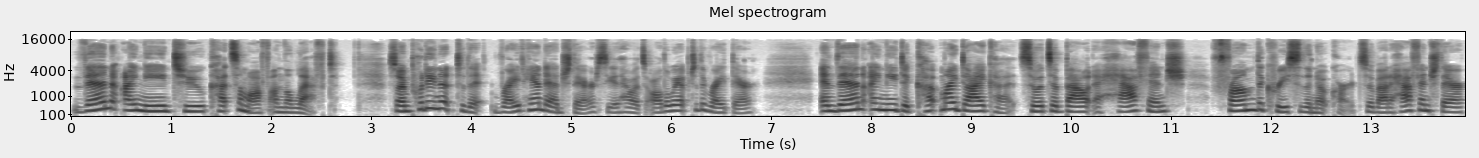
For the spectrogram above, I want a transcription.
Then I need to cut some off on the left. So I'm putting it to the right hand edge there. See how it's all the way up to the right there. And then I need to cut my die cut so it's about a half inch from the crease of the note card. So about a half inch there.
